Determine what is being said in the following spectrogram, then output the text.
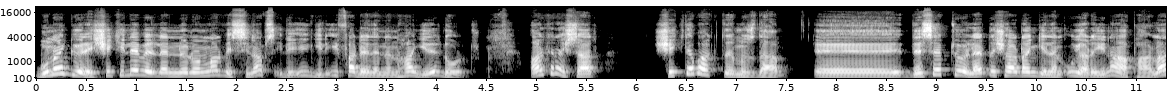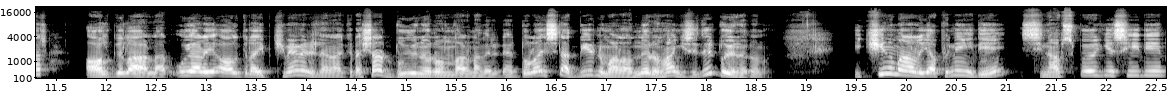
Buna göre şekile verilen nöronlar ve sinaps ile ilgili ifadelerinden hangileri doğrudur? Arkadaşlar şekle baktığımızda e, reseptörler dışarıdan gelen uyarıyı ne yaparlar? Algılarlar. Uyarıyı algılayıp kime verirler arkadaşlar? Duyu nöronlarına verirler. Dolayısıyla bir numaralı nöron hangisidir? Duyu nöronu. İki numaralı yapı neydi? Sinaps bölgesiydi.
